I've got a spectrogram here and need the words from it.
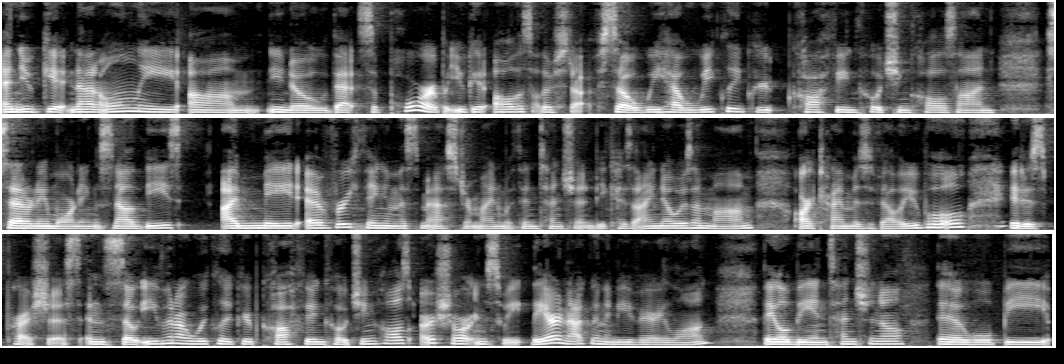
And you get not only, um, you know, that support, but you get all this other stuff. So we have weekly group coffee and coaching calls on Saturday mornings. Now, these I made everything in this mastermind with intention because I know as a mom, our time is valuable, it is precious. And so, even our weekly group coffee and coaching calls are short and sweet. They are not going to be very long. They will be intentional, they will be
